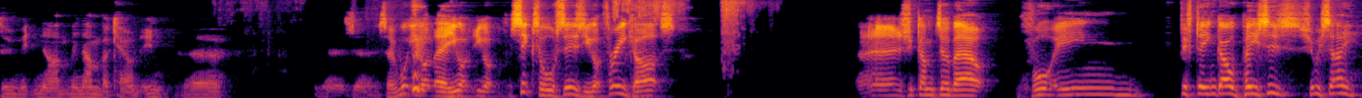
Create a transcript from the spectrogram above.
do me, num- me number counting. Uh, uh, so what you got there? You got you got six horses. You got three carts. Uh, should come to about 14, 15 gold pieces, should we say?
